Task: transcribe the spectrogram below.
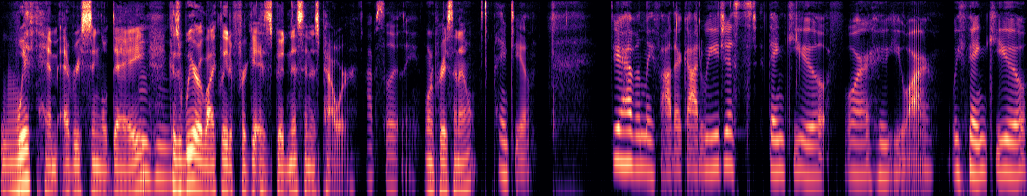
with him every single day Mm-hmm. because we are likely to forget his goodness and his power. Absolutely. Want to pray something out? I do. Dear Heavenly Father, God, we just thank you for who you are. We thank you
